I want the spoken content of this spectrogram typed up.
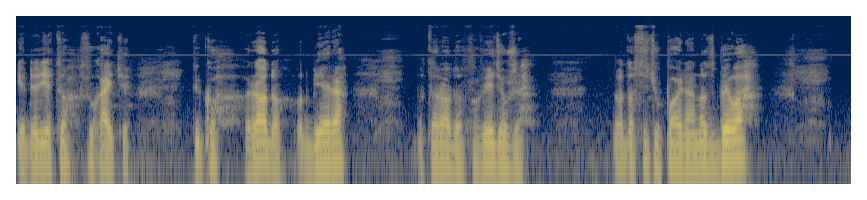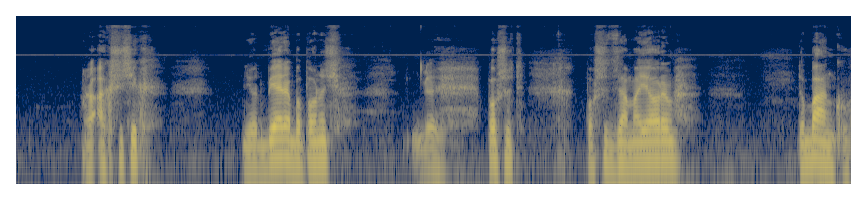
Jedynie to, słuchajcie, tylko RODO odbiera. No to RODO powiedział, że no dosyć upojna noc była. No a Krzysiek nie odbiera, bo ponoć e, poszedł, poszedł za majorem do banku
